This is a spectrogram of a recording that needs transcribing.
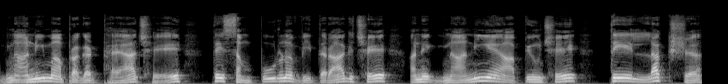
જ્ઞાનીમાં પ્રગટ થયા છે, તે સંપૂર્ણ વીતરાગ છે અને જ્ઞાનીએ આપ્યું છે, તે લક્ષ્ય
